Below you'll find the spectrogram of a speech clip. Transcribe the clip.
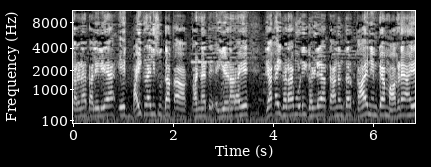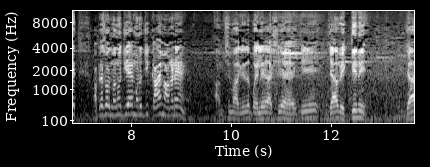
करण्यात आलेली आहे. एक बाईक रॅली सुद्धा काढण्यात येणार आहे. ज्या काही घडामोडी घडल्या त्यानंतर काय नेमक्या मागण्या आहेत? आपल्यासोबत मनोजी आहे. मनोजी काय मागण्या आहे? आमची मागणी तर पहिले अशी आहे की ज्या व्यक्तीने ज्या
